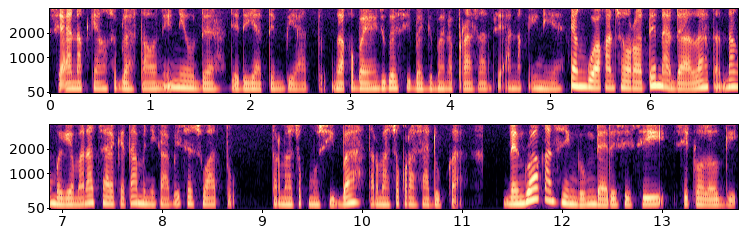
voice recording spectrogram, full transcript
si anak yang 11 tahun ini udah jadi yatim piatu. Nggak kebayang juga sih bagaimana perasaan si anak ini ya. Yang gue akan sorotin adalah tentang bagaimana cara kita menyikapi sesuatu. Termasuk musibah, termasuk rasa duka. Dan gue akan singgung dari sisi psikologi.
